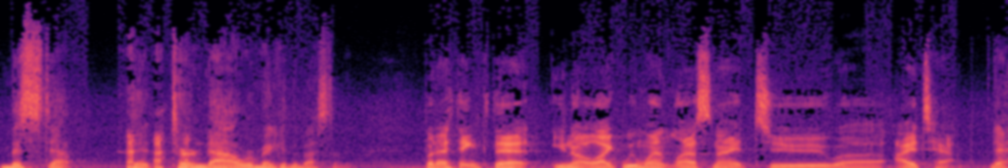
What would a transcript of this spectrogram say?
misstep that turned out we're making the best of it. but I think that you know, like we went last night to uh, ITAP, Yeah.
